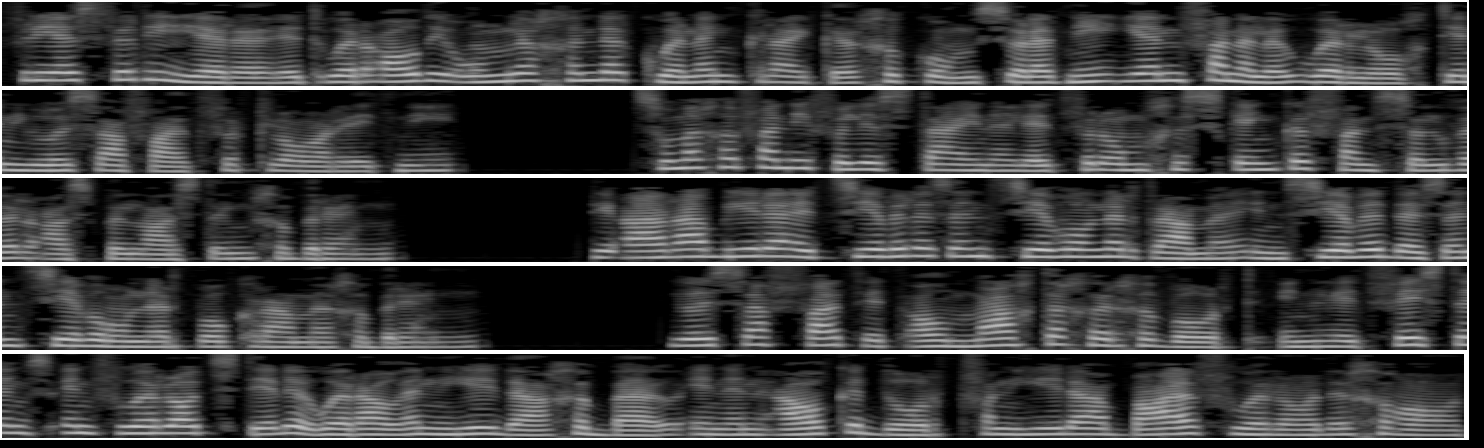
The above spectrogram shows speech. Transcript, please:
Vrees vir die Heere het oor al die omliggende koninkryke gekom zodat so niet een van hulle oorlog teen Joosafat verklaar het nie. Sommige van die Filisteine het vir hom geskenke van zilver as belasting gebring. Die Arabieren het 7700 ramme en 7700 bokramme gebring. Josafat het al machtiger geword en het vestings en voorraadstede ooral in Jeda gebouw en in elke dorp van Jeda baie voorrade gehad,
